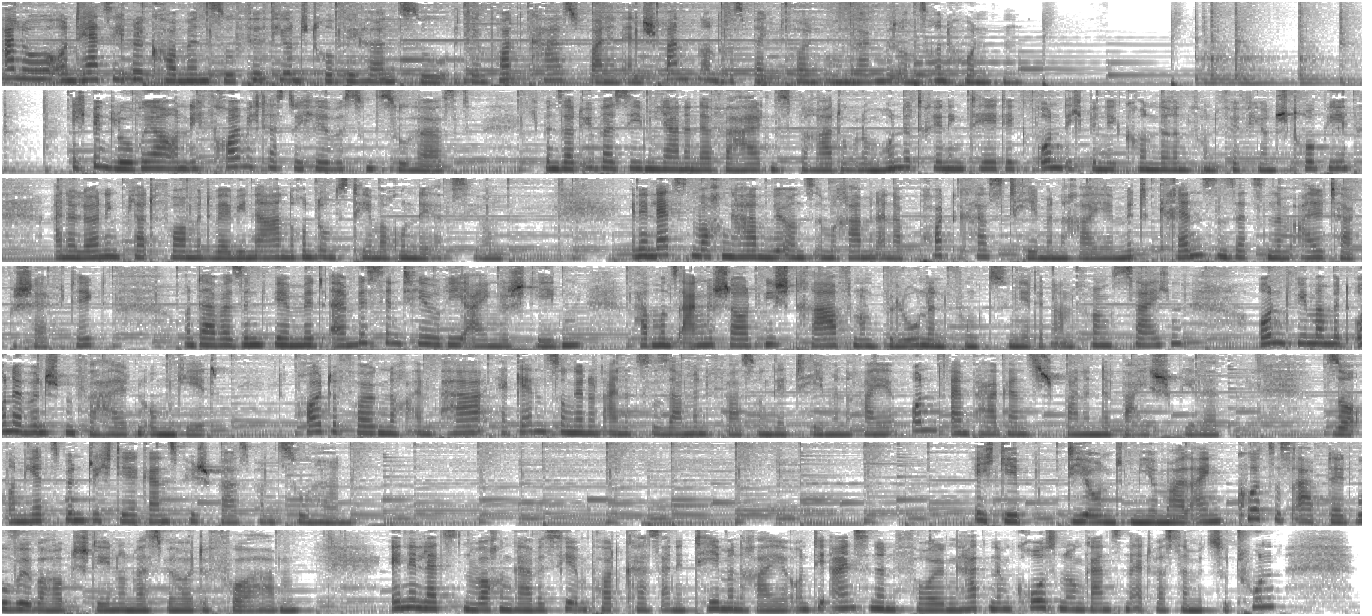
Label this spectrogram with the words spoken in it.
Hallo und herzlich willkommen zu Fifi und Struppi hören zu, dem Podcast für einen entspannten und respektvollen Umgang mit unseren Hunden. Ich bin Gloria und ich freue mich, dass du hier bist und zuhörst. Ich bin seit über sieben Jahren in der Verhaltensberatung und im Hundetraining tätig und ich bin die Gründerin von Fifi und Struppi, einer Learning-Plattform mit Webinaren rund ums Thema Hundeerziehung. In den letzten Wochen haben wir uns im Rahmen einer Podcast-Themenreihe mit Grenzen setzen im Alltag beschäftigt und dabei sind wir mit ein bisschen Theorie eingestiegen, haben uns angeschaut, wie Strafen und Belohnen funktioniert in Anführungszeichen und wie man mit unerwünschtem Verhalten umgeht. Heute folgen noch ein paar Ergänzungen und eine Zusammenfassung der Themenreihe und ein paar ganz spannende Beispiele. So, und jetzt wünsche ich dir ganz viel Spaß beim Zuhören. Ich gebe dir und mir mal ein kurzes Update, wo wir überhaupt stehen und was wir heute vorhaben. In den letzten Wochen gab es hier im Podcast eine Themenreihe und die einzelnen Folgen hatten im Großen und Ganzen etwas damit zu tun,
